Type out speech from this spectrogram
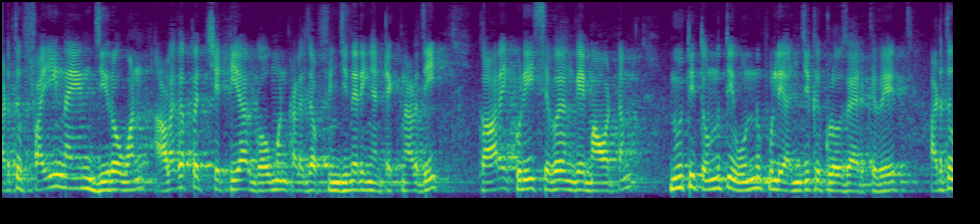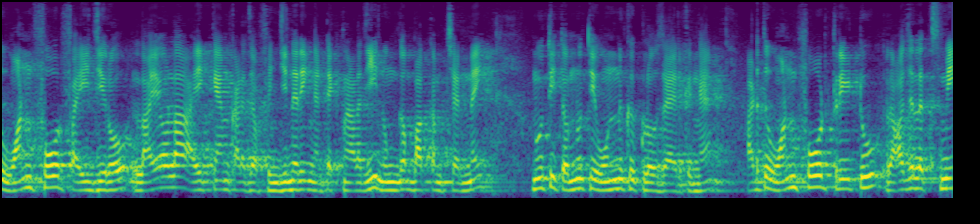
அடுத்து five nine zero one Alagappa Chettiar government college of engineering and technology Karaikudi Sivaganga மாவட்டம் நூற்றி தொண்ணூற்றி ஒன்று புள்ளி அஞ்சுக்கு க்ளோஸ் இருக்குது. அடுத்து one four five zero Loyola ICAM college of engineering and technology Nungambakkam Chennai நூற்றி தொண்ணூற்றி ஒன்றுக்கு க்ளோஸ் ஆகிருக்குங்க அடுத்து one four three two Rajalakshmi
